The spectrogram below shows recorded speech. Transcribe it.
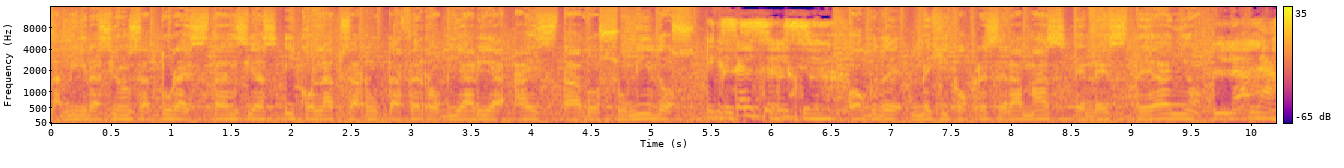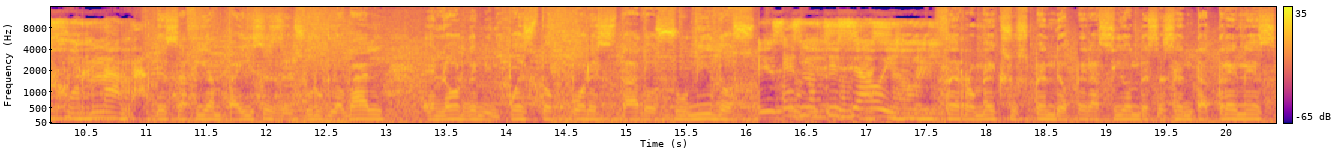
La migración satura estancias y colapsa ruta ferroviaria a Estados Unidos. Excelsior. OCDE, México crecerá más en este año. La, la jornada. Desafían países del sur global el orden impuesto por Estados Unidos. Es, es noticia hoy. Ferromex suspende operación de 60 trenes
